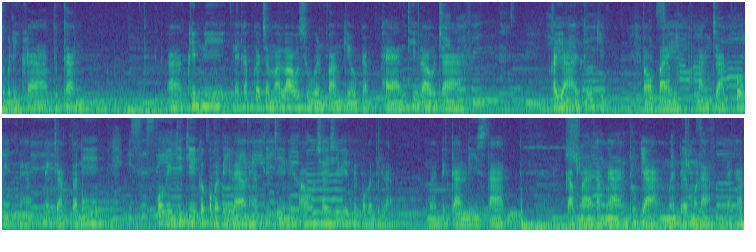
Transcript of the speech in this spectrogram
สวัสดีครับทุกท่าน คลิปนี้นะครับก็จะมาเล่าสู่กันฟังเกี่ยวกับแผนที่เราจะขยายธุรกิจต่อไปหลังจากโควิดนะฮะเนื่องจากตอนนี้โควิดที่จีนก็ปกติแล้วนะครับ ที่จีนนี่เขาใช้ชีวิตเป็นปกติแล้ว เหมือนเป็นการรีสตาร์ทกลับมาทำงานทุกอย่างเหมือนเดิมหมดแล้วนะครับ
